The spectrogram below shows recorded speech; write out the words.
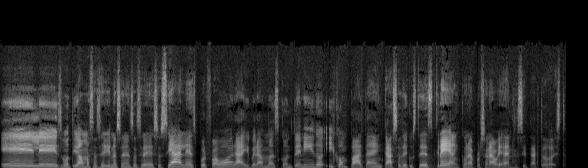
Eh, les motivamos a seguirnos en nuestras redes sociales, por favor. Ahí verán más contenido y compartan en caso de que ustedes crean que una persona vaya a necesitar todo esto.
